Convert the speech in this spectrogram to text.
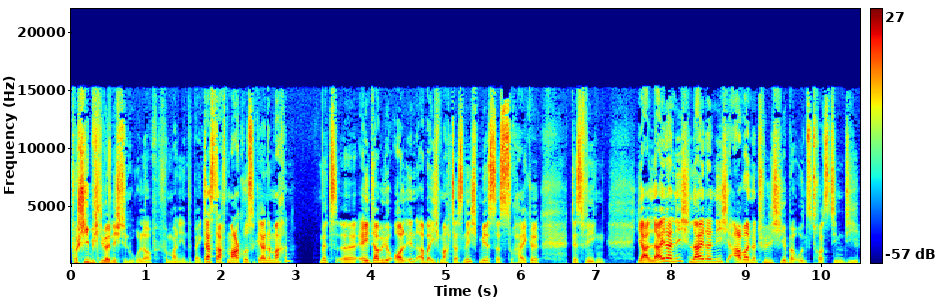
verschiebe ich lieber nicht den Urlaub für Money in the Bank. Das darf Markus gerne machen mit äh, AW All In, aber ich mache das nicht. Mir ist das zu heikel. Deswegen, ja, leider nicht, leider nicht, aber natürlich hier bei uns trotzdem die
